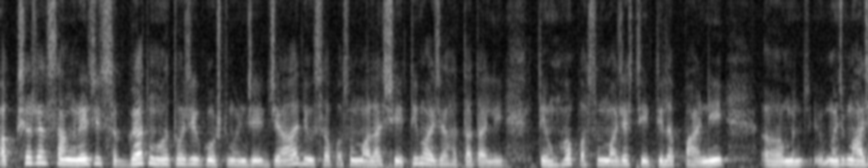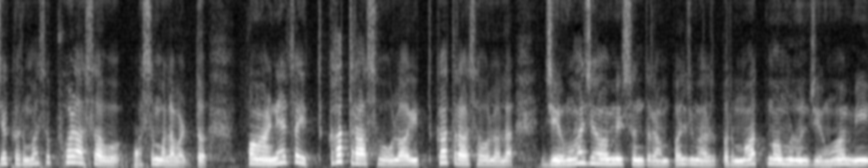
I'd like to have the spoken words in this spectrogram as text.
अक्षरशः सांगण्याची सगळ्यात महत्त्वाची गोष्ट म्हणजे ज्या दिवसापासून मला शेती माझ्या हातात आली तेव्हापासून माझ्या शेतीला पाणी म्हणजे म्हणजे माझ्या कर्माचं फळ असावं असं मला वाटतं. पाण्याचा इतका त्रास होऊ लागला इतका त्रास होऊ लागला. जेव्हा जेव्हा मी संत रामपालजी महाराज परमात्मा म्हणून जेव्हा मी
